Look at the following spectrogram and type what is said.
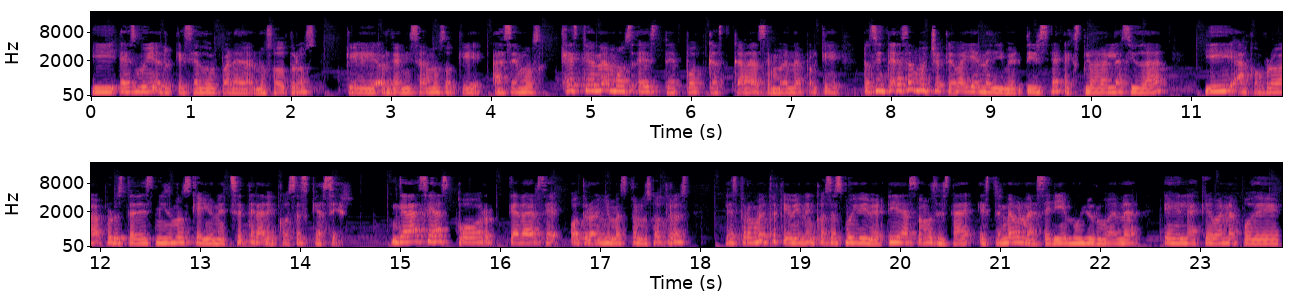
y es muy enriquecedor para nosotros que organizamos o que hacemos, gestionamos este podcast cada semana porque nos interesa mucho que vayan a divertirse, a explorar la ciudad y a comprobar por ustedes mismos que hay un etcétera de cosas que hacer. Gracias por quedarse otro año más con nosotros. Les prometo que vienen cosas muy divertidas. Vamos a estar estrenando una serie muy urbana en la que van a poder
